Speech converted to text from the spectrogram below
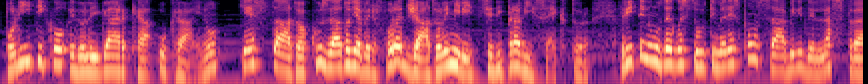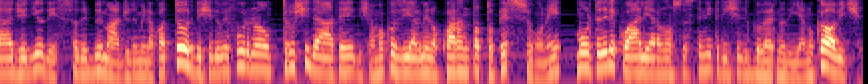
politico ed oligarca ucraino, che è stato accusato di aver foraggiato le milizie di Pravi Sector, ritenute quest'ultime responsabili della strage di Odessa del 2 maggio 2014, dove furono trucidate, diciamo così, almeno 48 persone, molte delle quali erano sostenitrici del governo di Yanukovych.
